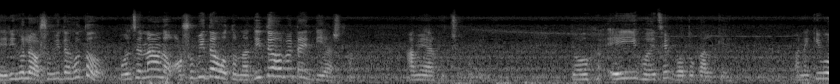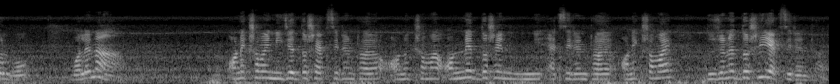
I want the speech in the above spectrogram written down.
দেরি হলে অসুবিধা হতো? বলছে, না না, অসুবিধা হতো না, দিতে হবে, তাই দিয়ে আসলাম। আমি আর কিছু বলিনি তো এই হয়েছে গতকালকে। মানে কি বলব? বলে না, অনেক সময় নিজের দোষে অ্যাক্সিডেন্ট হয়, অনেক সময় অন্যের দোষে অ্যাক্সিডেন্ট হয়, অনেক সময় দুজনের দোষেই অ্যাক্সিডেন্ট হয়।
